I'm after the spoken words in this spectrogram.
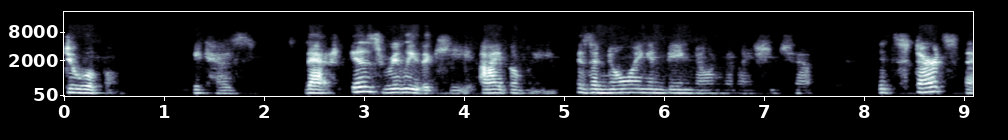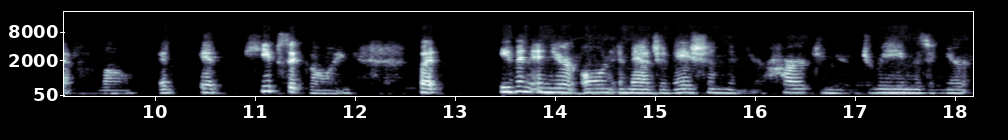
doable because that is really the key, I believe, is a knowing and being known relationship. It starts that flow. It it keeps it going. But even in your own imagination and your heart and your dreams and your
